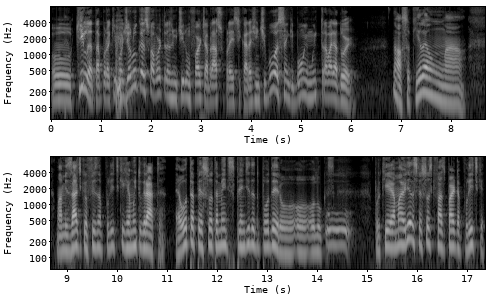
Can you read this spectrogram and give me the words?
O Kila tá por aqui. Bom dia, Lucas. Favor transmitir um forte abraço para este cara. Gente boa, sangue bom e muito trabalhador. Nossa, o Kila é uma, uma amizade que eu fiz na política que é muito grata. É outra pessoa também desprendida do poder, o, o, o Lucas. O... Porque a maioria das pessoas que fazem parte da política,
